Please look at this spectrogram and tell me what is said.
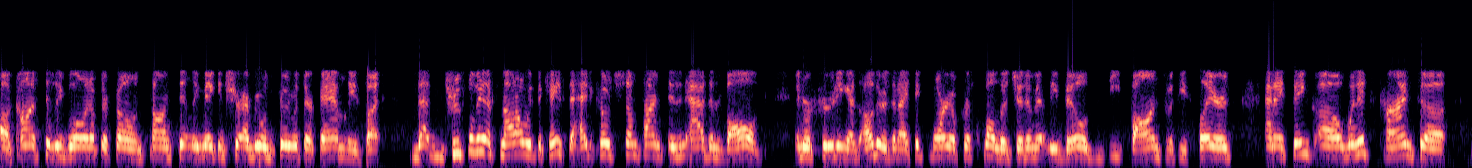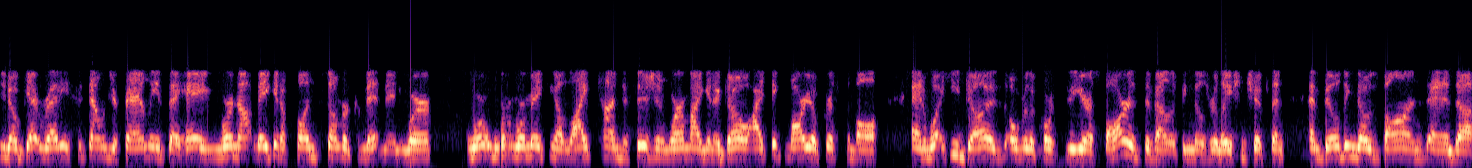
uh, constantly blowing up their phones, constantly making sure everyone's good with their families. But that, truthfully, that's not always the case. The head coach sometimes isn't as involved in recruiting as others, and I think Mario Cristobal legitimately builds deep bonds with these players. And I think uh, when it's time to, you know, get ready, sit down with your family, and say, "Hey, we're not making a fun summer commitment. We're we're we're, we're making a lifetime decision. Where am I going to go?" I think Mario Cristobal and what he does over the course of the year, as far as developing those relationships and and building those bonds, and uh,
